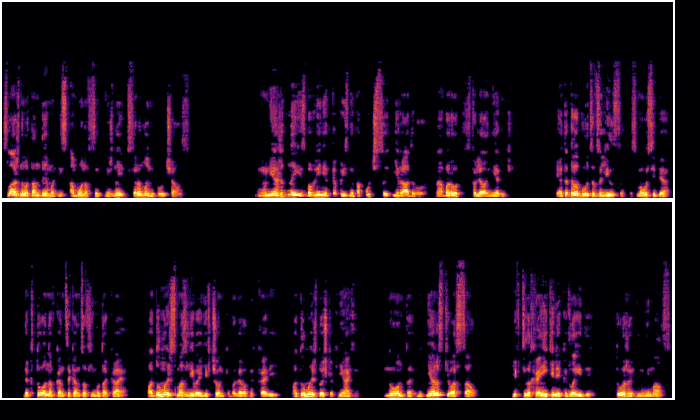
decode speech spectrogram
Слаженного тандема из ОМОНовца и княжны все равно не получалось. Но неожиданное избавление от капризной попутчицы не радовало, наоборот, заставляло нервничать. И от этого Бурцев злился на самого себя. Да кто она в конце концов ему такая? Подумаешь, смазливая девчонка благородных кровей, подумаешь, дочка князя. Но он-то не княжеский вассал, и в телохранителе Кадлоиды тоже не нанимался.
